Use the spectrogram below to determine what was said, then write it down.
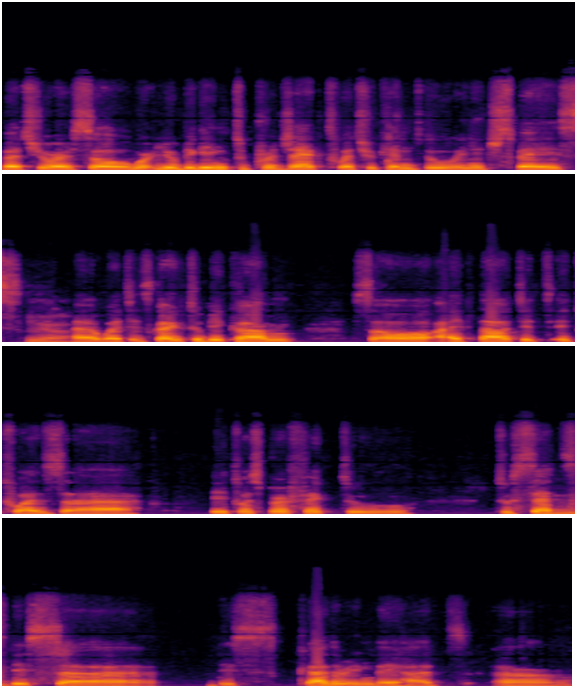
but you're so you're beginning to project what you can do in each space Yeah. uh, what it's going to become so i thought it, it was uh, it was perfect to to set this uh, this gathering they had uh,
